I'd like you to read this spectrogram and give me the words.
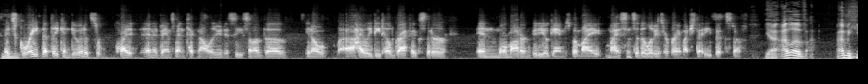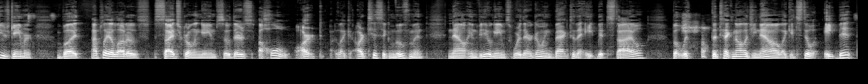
Mm-hmm. It's great that they can do it. It's quite an advancement in technology to see some of the you know uh, highly detailed graphics that are in more modern video games. But my my sensibilities are very much the 8-bit stuff. Yeah, I love. I'm a huge gamer, but I play a lot of side-scrolling games, so there's a whole art, like artistic movement now in video games where they're going back to the 8-bit style, but with the technology now, like it's still 8-bit,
